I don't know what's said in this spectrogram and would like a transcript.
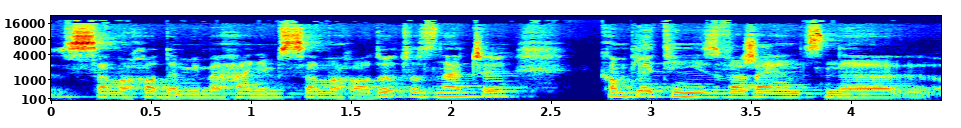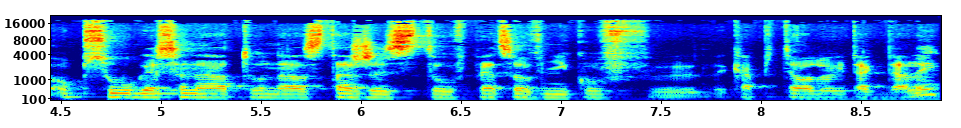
z samochodem i machaniem z samochodu, to znaczy kompletnie nie zważając na obsługę Senatu, na stażystów, pracowników y, Kapitolu i tak dalej.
